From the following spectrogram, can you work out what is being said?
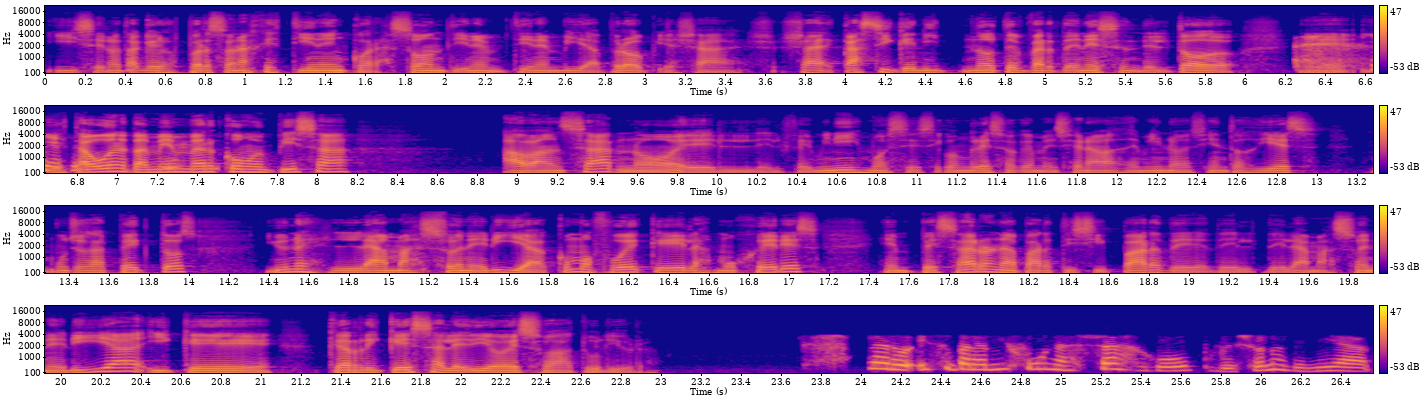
y se nota que los personajes tienen corazón, tienen, tienen vida propia, ya, ya casi que no te pertenecen del todo. Eh, y está bueno también ver cómo empieza avanzar, ¿no? El, feminismo es ese congreso que mencionabas de 1910 en muchos aspectos, y uno es la masonería. ¿Cómo fue que las mujeres empezaron a participar de, la masonería y qué, qué riqueza le dio eso a tu libro? Claro, eso para mí fue un hallazgo, porque yo no tenía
